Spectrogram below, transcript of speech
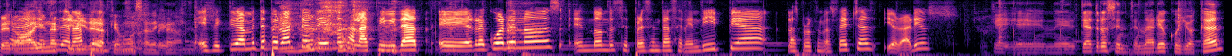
Pero caray, hay una actividad que vamos a dejar. Efectivamente, pero antes de irnos a la actividad, eh, recuérdenos en dónde se presenta Serendipia, las próximas fechas y horarios. Ok, en el Teatro Centenario Coyoacán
